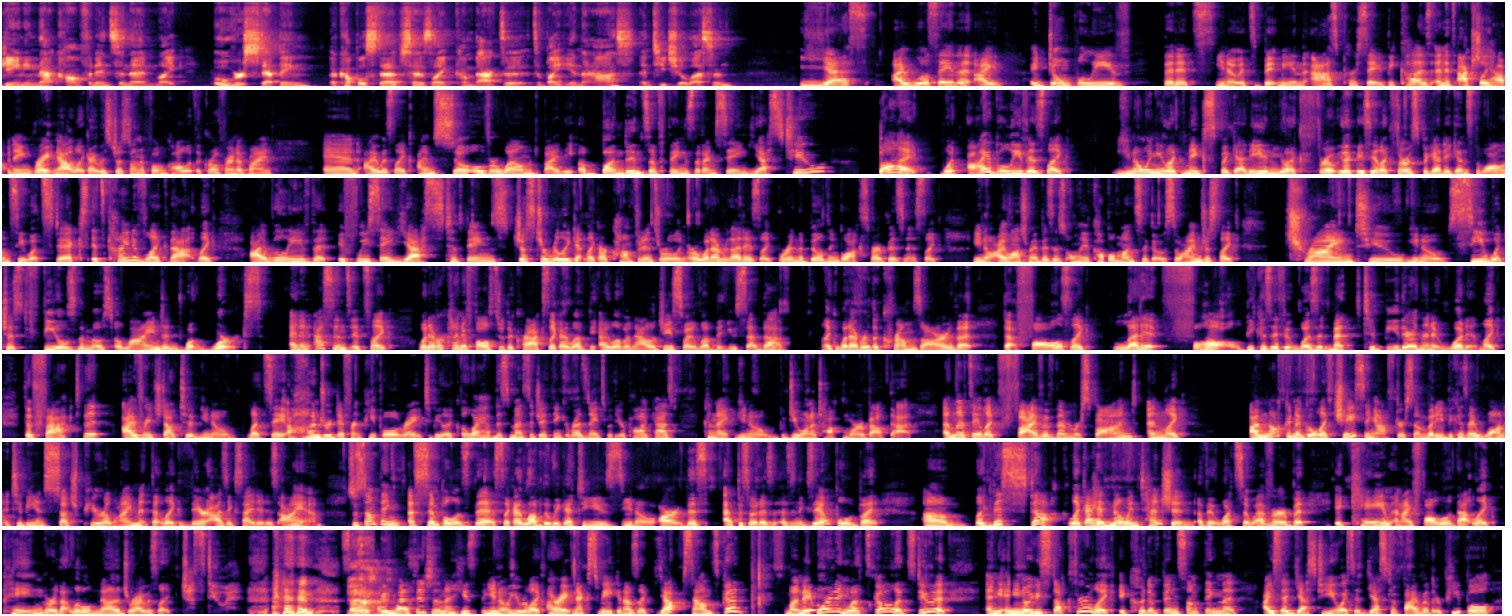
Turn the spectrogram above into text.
gaining that confidence and then like overstepping a couple steps has like come back to to bite you in the ass and teach you a lesson? Yes, I will say that I I don't believe that it's you know it's bit me in the ass per se because and it's actually happening right now like i was just on a phone call with a girlfriend of mine and I was like, I'm so overwhelmed by the abundance of things that I'm saying yes to. But what I believe is like, you know, when you like make spaghetti and you like throw, like they say, like throw spaghetti against the wall and see what sticks. It's kind of like that. Like, I believe that if we say yes to things just to really get like our confidence rolling or whatever that is, like we're in the building blocks of our business. Like, you know, I launched my business only a couple months ago. So I'm just like trying to, you know, see what just feels the most aligned and what works. And in essence, it's like whatever kind of falls through the cracks. Like I love the I love analogies, so I love that you said that. Like whatever the crumbs are that that falls, like let it fall because if it wasn't meant to be there then it wouldn't. Like the fact that i've reached out to you know let's say a hundred different people right to be like oh i have this message. I think it resonates with your podcast. Can i you know do you want to talk more about that? And let's say like five of them respond and like I'm not going to go like chasing after somebody because I want it to be in such pure alignment that like they're as excited as I am. So something as simple as this, like I love that we get to use, you know, our this episode as, as an example, but um like this stuck. Like I had no intention of it whatsoever, but it came and I followed that like ping or that little nudge where I was like, just do it. And so yeah. like, I messaged and he's, you know, you were like, all right, next week. And I was like, yep, sounds good. Monday morning, let's go, let's do it and and you know you stuck through like it could have been something that i said yes to you i said yes to five other people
